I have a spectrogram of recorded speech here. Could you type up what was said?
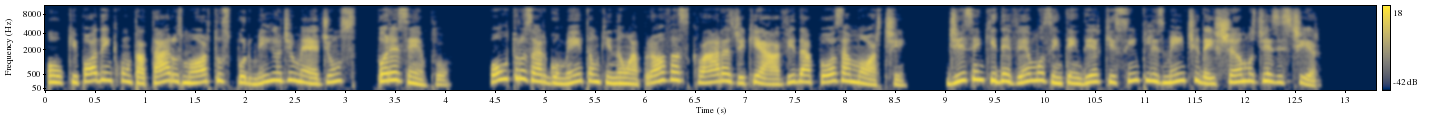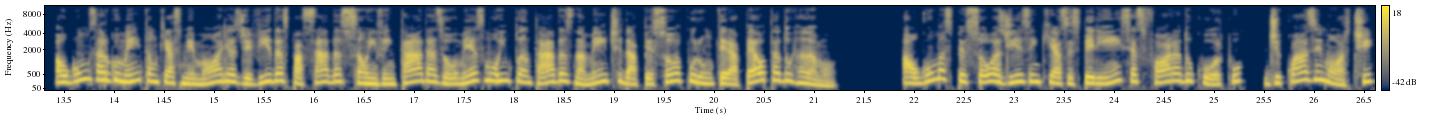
ou que podem contatar os mortos por meio de médiums, por exemplo. Outros argumentam que não há provas claras de que há vida após a morte. Dizem que devemos entender que simplesmente deixamos de existir. Alguns argumentam que as memórias de vidas passadas são inventadas ou mesmo implantadas na mente da pessoa por um terapeuta do ramo. Algumas pessoas dizem que as experiências fora do corpo, de quase morte,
